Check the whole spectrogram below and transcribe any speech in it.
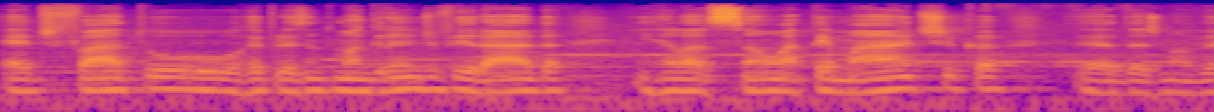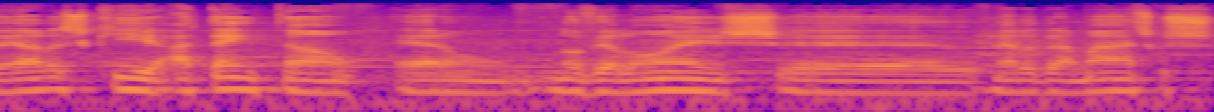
é de fato representa uma grande virada em relação à temática é, das novelas, que até então eram novelões é, melodramáticos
